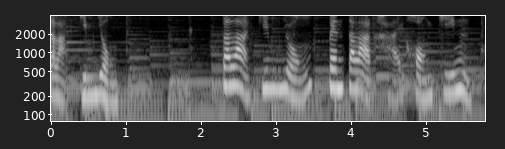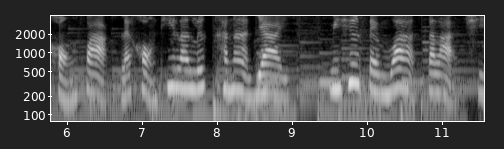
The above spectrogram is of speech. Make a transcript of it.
ตลาดกิมหยง ตลาดกิมหยง เป็นตลาดขายของกิน ของฝากและของที่ระลึกขนาดใหญ่ มีชื่อเต็มว่าตลาดชี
